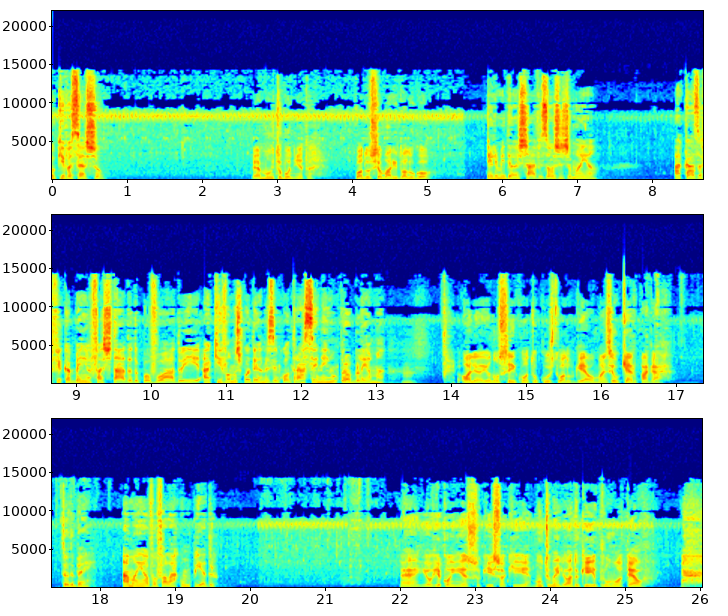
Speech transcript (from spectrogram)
O que você achou? É muito bonita. Quando o seu marido alugou? Ele me deu as chaves hoje de manhã. A casa fica bem afastada do povoado e aqui vamos poder nos encontrar sem nenhum problema. Hum. Olha, eu não sei quanto custa o aluguel, mas eu quero pagar. Tudo bem. Amanhã eu vou falar com o Pedro. É, eu reconheço que isso aqui é muito melhor do que ir para um hotel.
